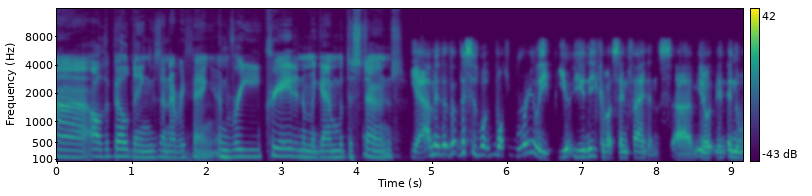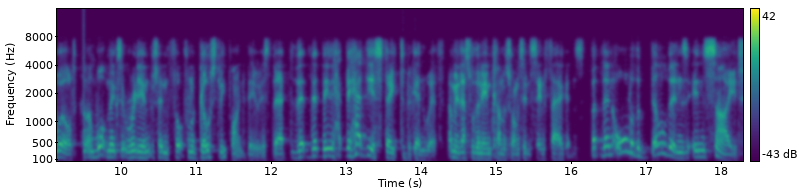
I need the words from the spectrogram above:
Uh, all the buildings and everything, and recreated them again with the stones. Yeah, I mean, th- th- this is what, what's really u- unique about St. Fagans, um, you know, in, in the world. And what makes it really interesting for, from a ghostly point of view is that, that they, they had the estate to begin with. I mean, that's where the name comes from, it's in St. Fagans. But then all of the buildings inside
